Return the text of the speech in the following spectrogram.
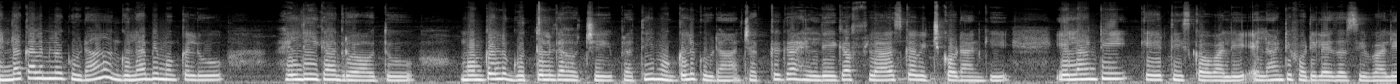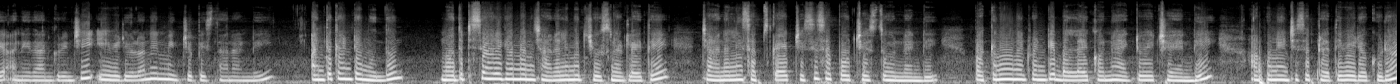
ఎండాకాలంలో కూడా గులాబీ మొక్కలు హెల్దీగా గ్రో అవుతూ మొగ్గలు గుత్తులుగా వచ్చి ప్రతి మొగ్గలు కూడా చక్కగా హెల్దీగా ఫ్లవర్స్గా విచ్చుకోవడానికి ఎలాంటి కేర్ తీసుకోవాలి ఎలాంటి ఫర్టిలైజర్స్ ఇవ్వాలి అనే దాని గురించి ఈ వీడియోలో నేను మీకు చూపిస్తానండి. అంతకంటే ముందు మొదటిసారిగా మన ఛానల్ని మీరు చూసినట్లయితే ఛానల్ని సబ్స్క్రైబ్ చేసి సపోర్ట్ చేస్తూ ఉండండి. పక్కనే ఉన్నటువంటి బెల్ ఐకాన్ను యాక్టివేట్ చేయండి. అప్పుడు నేను చేసే ప్రతి వీడియో కూడా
